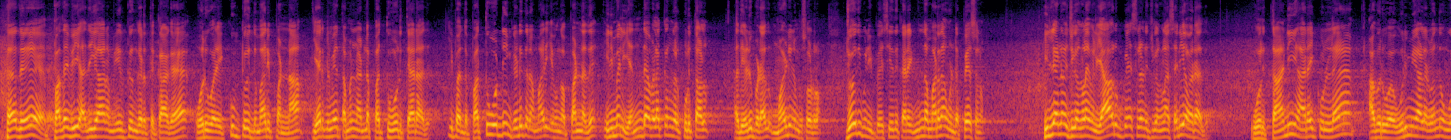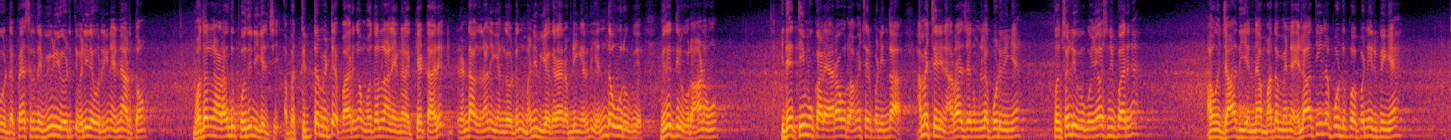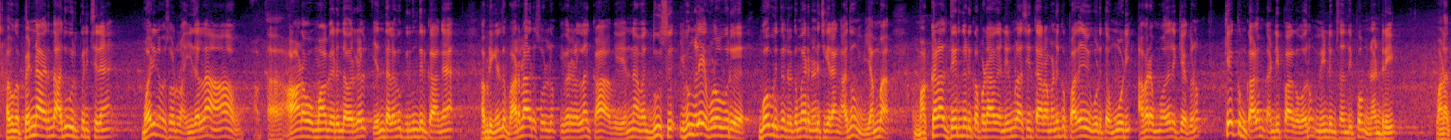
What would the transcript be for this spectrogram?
அதாவது பதவி அதிகாரம் இருக்குங்கிறதுக்காக ஒருவரை கூப்பிட்டு இந்த மாதிரி பண்ணால் ஏற்கனவே தமிழ்நாட்டில் பத்து ஓட்டு தேராது. இப்போ அந்த பத்து ஓட்டையும் கெடுக்கிற மாதிரி இவங்க பண்ணது. இனிமேல் எந்த விளக்கங்கள் கொடுத்தாலும் அது எடுபடாது. மறுபடியும் நம்ம சொல்கிறோம் ஜோதிமணி பேசியது கரெக்ட் இந்த மாதிரி தான் உங்கள்கிட்ட பேசணும். இல்லைன்னு வச்சுக்கோங்களேன் இவங்க யாரும் பேசலைன்னு வச்சுக்கோங்களேன் சரியாக வராது. ஒரு தனி அறைக்குள்ளே அவர் உரிமையாளர் வந்து உங்கள்கிட்ட பேசுகிறத வீடியோ எடுத்து வெளியில் வர்றீங்கன்னா என்ன அர்த்தம்? முதல் நாளாவது பொது நிகழ்ச்சி. அப்போ திட்டமிட்டே பாருங்கள் முதல் நாள் எங்களை கேட்டார் ரெண்டாவது நாள் எங்கள்கிட்ட வந்து மன்னிப்பு கேட்குறாரு அப்படிங்கிறது எந்த ஒரு வி- விதத்தில் ஒரு ஆணவம்? இதே திமுகவில் யாராவது ஒரு அமைச்சர் பண்ணியிருந்தா அமைச்சரின் அராஜகம்ல போடுவீங்க? கொஞ்சம் சொல்லி கொஞ்சம் யோசனை பாருங்கள் அவங்க ஜாதி என்ன மதம் என்ன எல்லாத்தையும் போட்டு ப- பண்ணியிருப்பீங்க. அவங்க பெண்ணாக இருந்தால் அது ஒரு பிரச்சனை. மறுபடியும் நம்ம சொல்கிறோம் இதெல்லாம் ஆணவமாக இருந்தவர்கள் எந்த அளவுக்கு இருந்திருக்காங்க அப்படிங்கிறது வரலாறு சொல்லும். இவர்கள்லாம் கா என்ன தூசு இவங்களே இவ்வளோ ஒரு கோபுரத்தில் இருக்க மாதிரி நினச்சிக்கிறாங்க. அதுவும் எம்ம மக்களால் தேர்ந்தெடுக்கப்படாத நிர்மலா சீதாராமனுக்கு பதவி கொடுத்த மோடி அவரை முதல்ல கேட்கணும். கேட்கும் காலம் கண்டிப்பாக வரும். மீண்டும் சந்திப்போம். நன்றி. வணக்கம்.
